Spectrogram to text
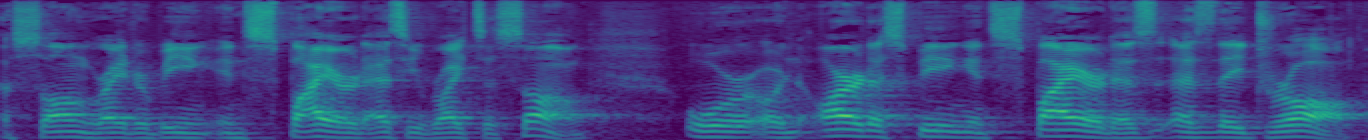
a songwriter being inspired as he writes a song, or, or an artist being inspired as, as they draw.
